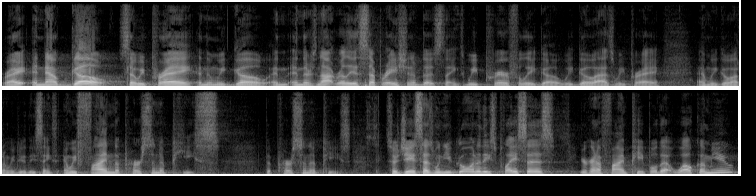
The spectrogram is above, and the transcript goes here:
right? And now go. So we pray and then we go. And, and there's not really a separation of those things. We prayerfully go. We go as we pray and we go out and we do these things. And we find the person of peace. The person of peace. So Jesus says, when you go into these places, you're going to find people that welcome you.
